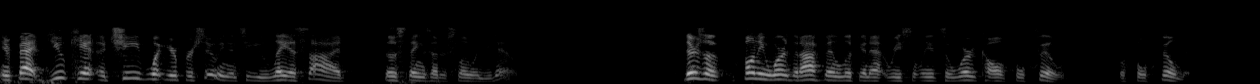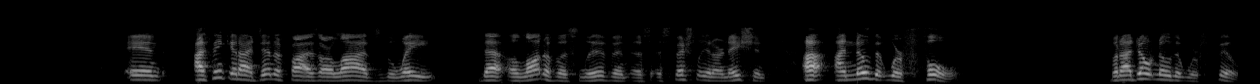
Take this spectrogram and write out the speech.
In fact, you can't achieve what you're pursuing until you lay aside those things that are slowing you down. There's a funny word that I've been looking at recently. It's a word called fulfilled or fulfillment. And I think it identifies our lives the way that a lot of us live, and especially in our nation. I, I know that we're full but I don't know that we're filled.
